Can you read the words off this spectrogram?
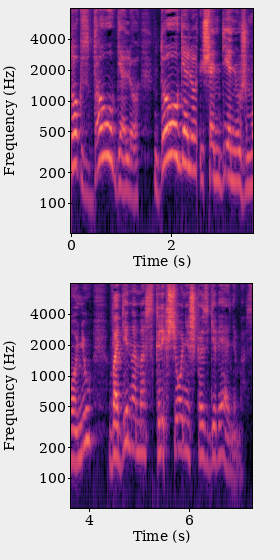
Toks daugelio, daugelio šiandienių žmonių vadinamas krikščioniškas gyvenimas.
